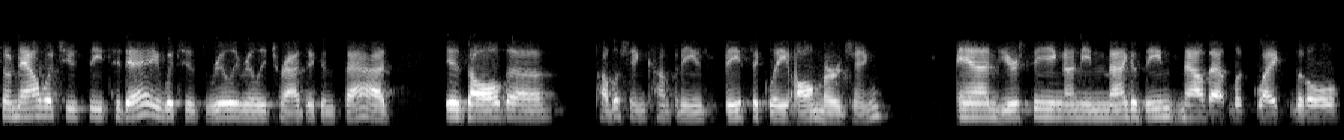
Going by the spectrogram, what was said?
So now what you see today, which is really, really tragic and sad, is all the publishing companies basically all merging. And you're seeing, I mean, magazines now that look like little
